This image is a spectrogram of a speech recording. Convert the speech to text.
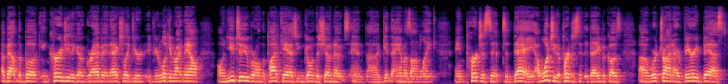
about the book. Encourage you to go grab it. Actually, if you're if you're looking right now on YouTube or on the podcast, you can go in the show notes and uh, get the Amazon link and purchase it today. I want you to purchase it today because uh, we're trying our very best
